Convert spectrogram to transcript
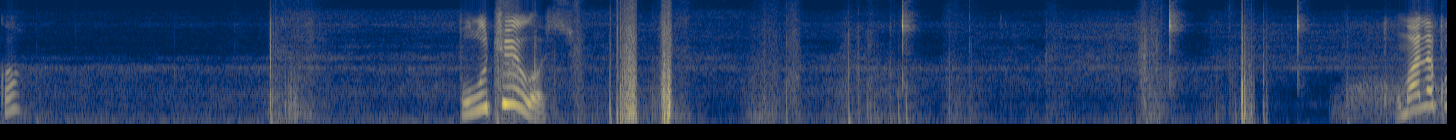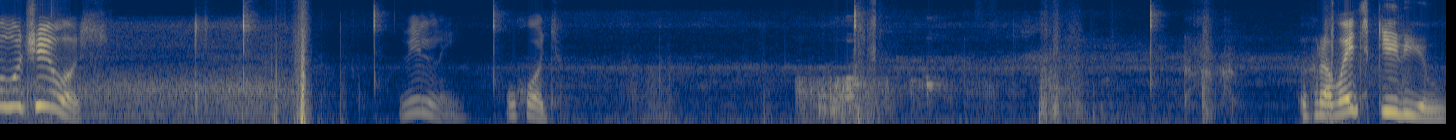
Ну-ка. Получилось. У мене получилось. Вільний. Уходь. Гравець Кирил.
